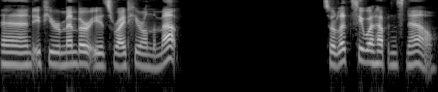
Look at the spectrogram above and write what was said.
And if you remember, it's right here on the map. So let's see what happens now.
